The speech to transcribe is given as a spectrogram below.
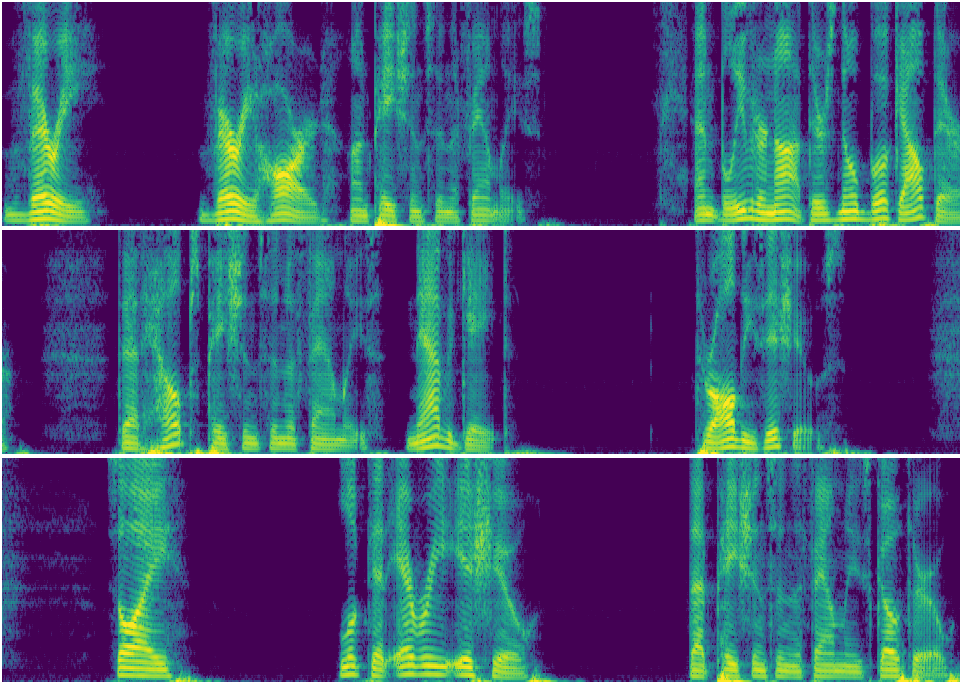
very, very hard on patients and their families. And believe it or not, there's no book out there that helps patients and their families navigate through all these issues. So I looked at every issue that patients and the families go through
